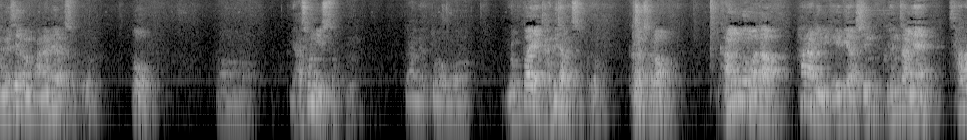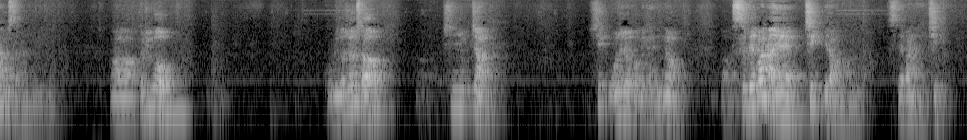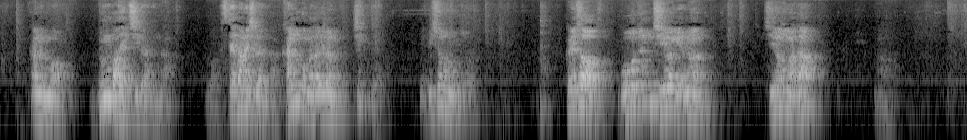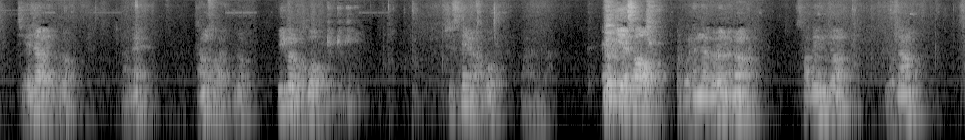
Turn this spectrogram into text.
다메섹 아나니아가 있었고요. 또 어, 야손이 있었고요. 그다음에 또뭐 욕바의 다비다가 있었고요. 그것처럼 곳마다 하나님이 예비하신 그 현장에 사람이 있어라는 얘기입니다. 어, 그리고 고린도전서 16장 15절에 보게 되면요. 어, 스데바나의 집이라고 나옵니다. 스데바나의 집. 그러니까는 뭐 눈바의 집이라든가 뭐 스데바나의 집이라든가 가는 곳마다 이런 집들 미션홈이죠. 그래서 모든 지역에는 지역마다 어, 제자가 있고요. 그다음에 장소가 있고요. 이걸 보고 시스템이라고 말합니다. 여기에서 뭘 했냐 그러면은 사도행전 5장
